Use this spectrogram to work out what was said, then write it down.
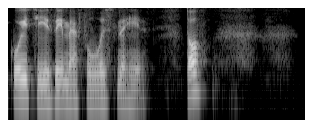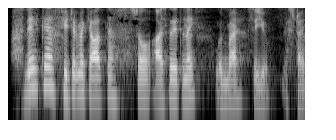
کوئی چیز بھی محفوظ نہیں ہے۔ تو دیکھتے ہیں فیوچر میں کیا ہوتا ہے سو آج کل اتنا ہی. Goodbye see you next time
